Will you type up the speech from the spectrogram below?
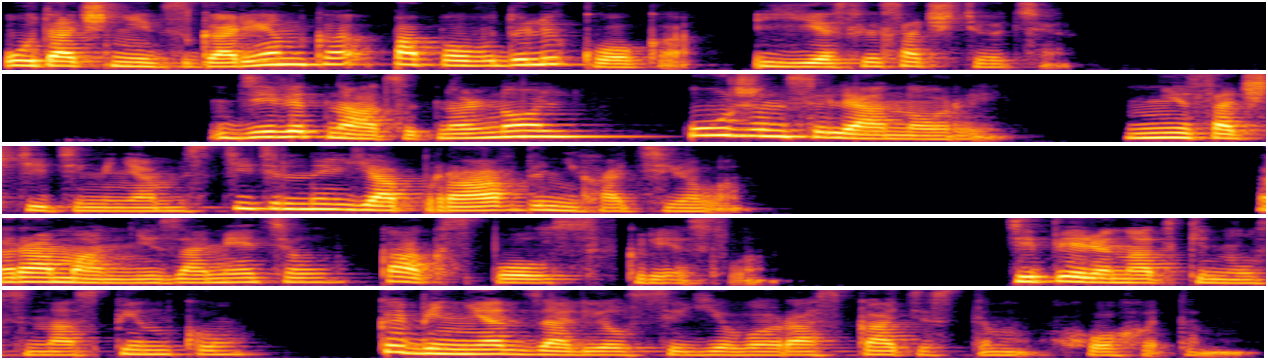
Уточнить с Горенко по поводу Ликока, если сочтете. 19.00 ужин с Элеонорой. Не сочтите меня мстительной, я правда не хотела. Роман не заметил, как сполз в кресло. Теперь он откинулся на спинку. Кабинет залился его раскатистым хохотом.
